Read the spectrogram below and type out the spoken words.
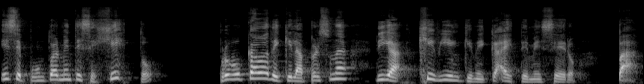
ese puntualmente ese gesto, provocaba de que la persona diga, qué bien que me cae este mesero. Pa,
